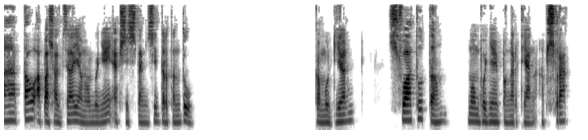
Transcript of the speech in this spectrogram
atau apa saja yang mempunyai eksistensi tertentu. Kemudian, suatu term mempunyai pengertian abstrak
